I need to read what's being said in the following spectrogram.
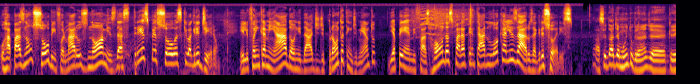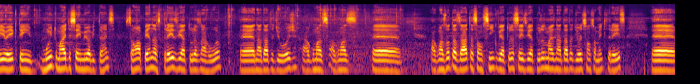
o rapaz não soube informar os nomes das três pessoas que o agrediram. Ele foi encaminhado à unidade de pronto atendimento e a PM faz rondas para tentar localizar os agressores. A cidade é muito grande, é, creio aí que tem muito mais de 100 mil habitantes. São apenas três viaturas na rua é, na data de hoje. Algumas, algumas, é, algumas outras datas são cinco viaturas, seis viaturas, mas na data de hoje são somente três. É,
